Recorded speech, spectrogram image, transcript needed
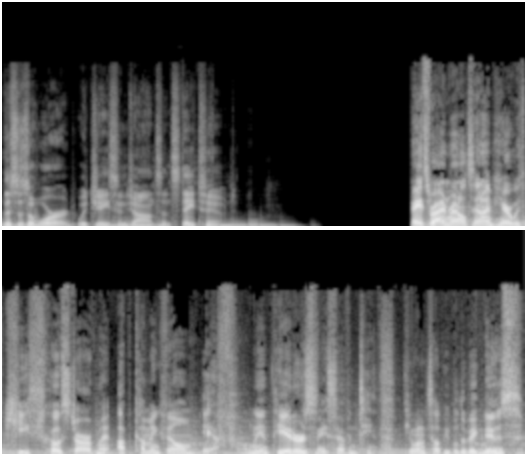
This is a word with Jason Johnson. Stay tuned. Hey, it's Ryan Reynolds, and I'm here with Keith, co star of my upcoming film, If, only in theaters, May 17th. Do you want to tell people the big news?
